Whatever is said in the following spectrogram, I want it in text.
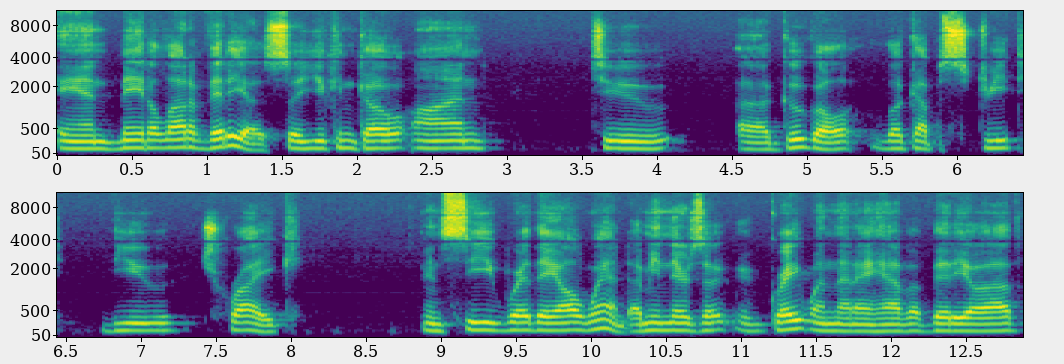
and made a lot of videos. So you can go on to uh, Google, look up Street View Trike, and see where they all went. I mean, there's a, a great one that I have a video of,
